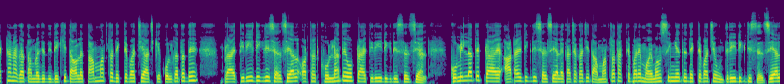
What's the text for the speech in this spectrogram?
একটা নাগাদ আমরা যদি দেখি, তাহলে তাপমাত্রা দেখতে পাচ্ছি আজকে কলকাতাতে প্রায় তিরিশ ডিগ্রি সেলসিয়াল অর্থাৎ খুলনাতেও প্রায় তিরিশ ডিগ্রি সেলসিয়াল কুমিল্লাতে প্রায় আঠাশ ডিগ্রি সেলসিয়ালের কাছাকাছি তাপমাত্রা থাকতে পারে। ময়মনসিংহেতে দেখতে পাচ্ছি উনত্রিশ ডিগ্রি সেলসিয়াল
